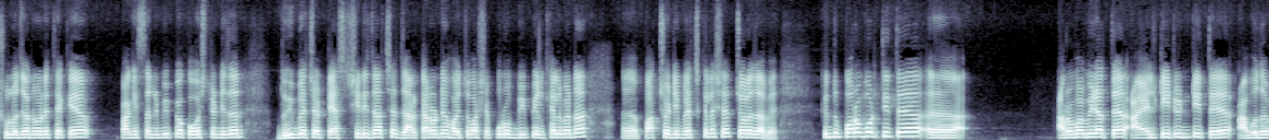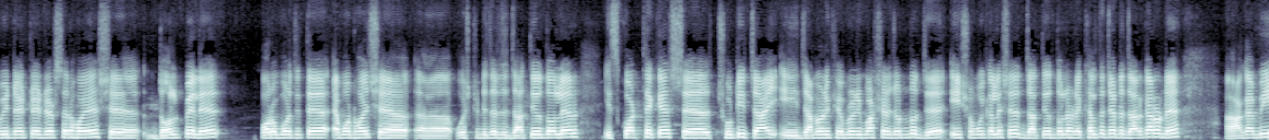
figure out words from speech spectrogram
ষোলো জানুয়ারি থেকে পাকিস্তানের বিপক্ষে ওয়েস্ট ইন্ডিজের দুই ম্যাচের টেস্ট সিরিজ আছে, যার কারণে হয়তোবা সে পুরো বিপিএল খেলবে না। পাঁচ, ছয়টি ম্যাচ খেলে সে চলে যাবে। কিন্তু পরবর্তীতে আরব আমিরাতের আইএল টি টোয়েন্টিতে আবুধাবি নাইট রাইডার্সের হয়ে সে দল পেলে, পরবর্তীতে এমন হয় সে ওয়েস্ট ইন্ডিজের যে জাতীয় দলের স্কোয়াড থেকে সে ছুটি চায় এই জানুয়ারি, ফেব্রুয়ারি মাসের জন্য যে এই সময়কালে সে জাতীয় দলের খেলতে চায় না। যার কারণে আগামী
